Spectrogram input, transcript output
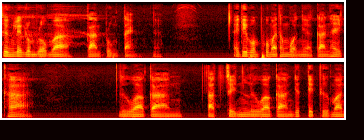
ซึ่งเรียกรวมๆว่าการปรุงแต่งนะไอ้ที่ผมพูดมาทั้งหมดเนี่ยการให้ค่า หรือว่าการ ตัดสินหรือว่าการยึดติดถือมั่น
